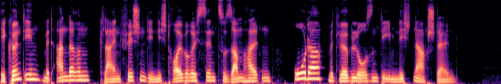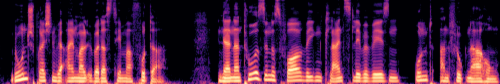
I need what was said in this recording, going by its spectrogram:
Ihr könnt ihn mit anderen kleinen Fischen, die nicht räuberig sind, zusammenhalten oder mit Wirbellosen, die ihm nicht nachstellen. Nun sprechen wir einmal über das Thema Futter. In der Natur sind es vorwiegend Kleinstlebewesen und Anflugnahrung,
